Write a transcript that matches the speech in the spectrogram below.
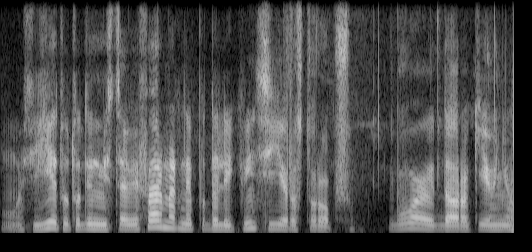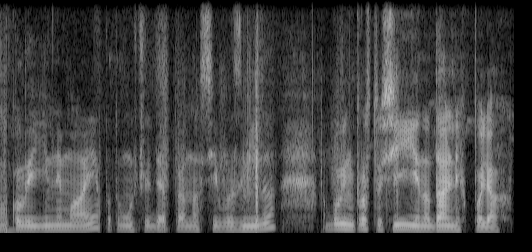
Ось, є тут один місцевий фермер неподалік, він сіє розторопшу. Бувають да, роки в нього, коли її немає, тому що йде певна сівозміна, або він просто сіє на дальніх полях.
